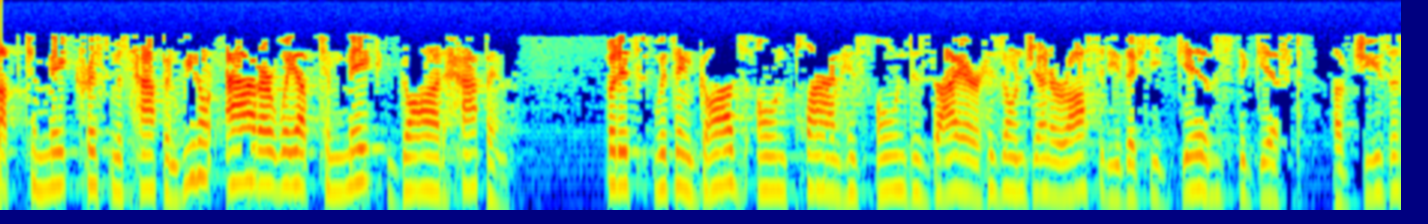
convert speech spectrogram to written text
up to make Christmas happen. We don't add our way up to make God happen. But it's within God's own plan, His own desire, His own generosity that He gives the gift of Jesus,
